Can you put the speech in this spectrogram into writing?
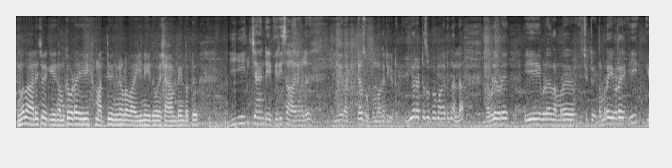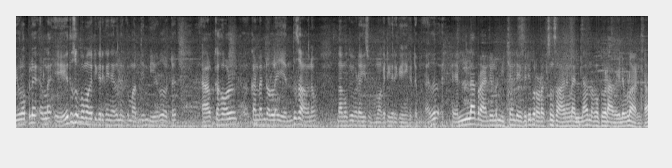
നിങ്ങളൊന്ന് ആലോചിച്ച് നോക്കി നമുക്കിവിടെ ഈ മദ്യം ഇങ്ങനെയുള്ള വൈന് ഇതുപോലെ ഷാമ്പയിൻ തൊട്ട് ഈച്ച് ആൻഡ് എവരി സാധനങ്ങൾ ഈ ഒരൊറ്റ സൂപ്പർ മാർക്കറ്റ് കിട്ടും. ഈ ഒരൊറ്റ സൂപ്പർ മാർക്കറ്റ് എന്നല്ല നമ്മളിവിടെ ഈ ഇവിടെ നമ്മുടെ ചുറ്റും നമ്മുടെ ഇവിടെ ഈ യൂറോപ്പിൽ ഉള്ള ഏത് സൂപ്പർ മാർക്കറ്റിൽ കയറി കഴിഞ്ഞാലും നിങ്ങൾക്ക് മദ്യം ബിയർ തൊട്ട് ആൽക്കഹോൾ കണ്ടന്റ് ഉള്ള എന്ത് സാധനവും നമുക്ക് ഇവിടെ ഈ സൂപ്പർ മാർക്കറ്റിൽ കയറി കഴിഞ്ഞാൽ കിട്ടും. അത് എല്ലാ ബ്രാൻഡുകളും മിക്ക ആൻഡ് എവരി പ്രൊഡക്ട്സും സാധനങ്ങളെല്ലാം നമുക്കിവിടെ അവൈലബിൾ ആണ് കേട്ടോ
